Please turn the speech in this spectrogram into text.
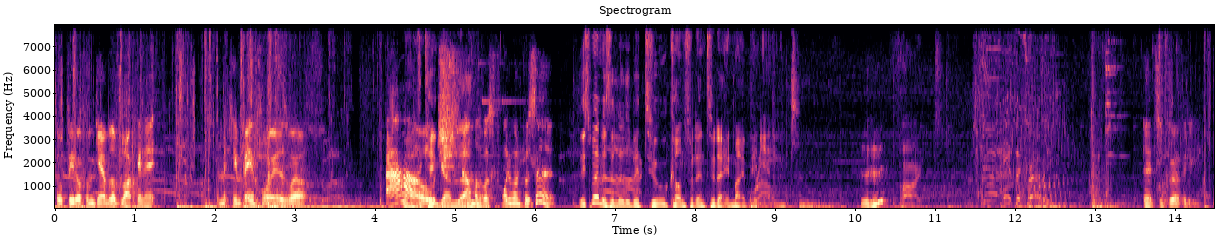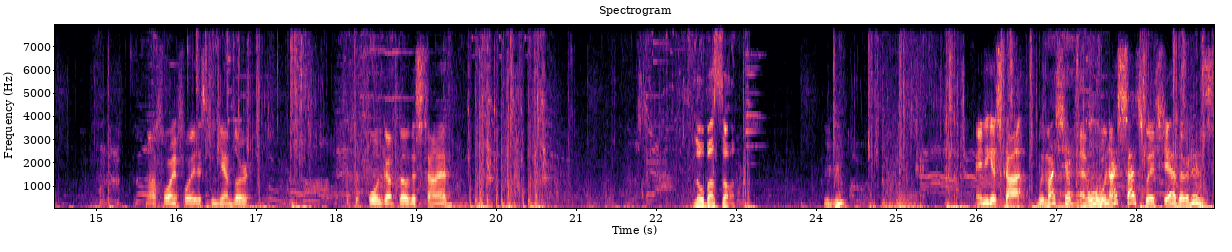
Torpedo from Gambler blocking it. And they can pay for it as well. Ouch! King Gambler- That one was 41%. This man is a little bit too confident today, in my opinion. Round two. Fight. Anti-gravity. Anti-gravity. Not falling for it is King Gambler. With the full grab though this time. Low buzzer. And he gets caught. We might share. every- Oh, nice side switch. Yeah, there it is.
